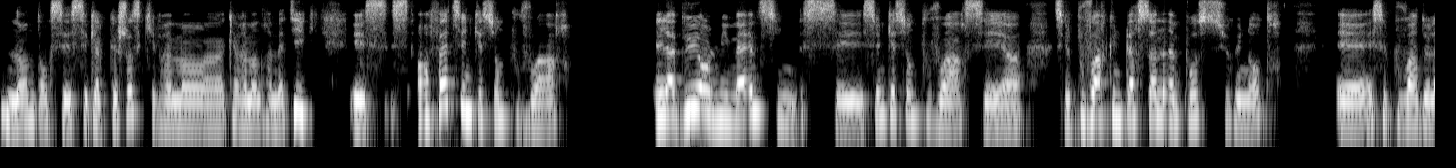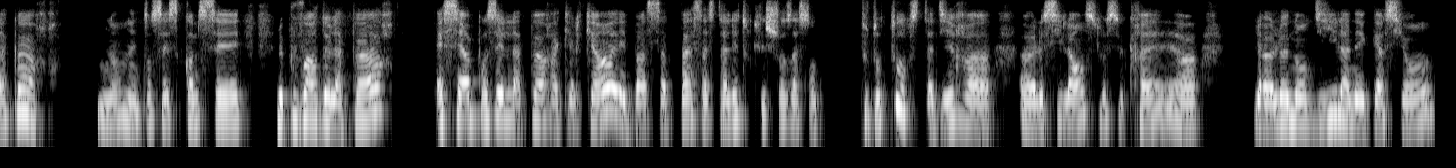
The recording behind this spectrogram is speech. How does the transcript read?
Non, donc c'est quelque chose qui est vraiment, euh, qui est vraiment dramatique. Et en fait, c'est une question de pouvoir. L'abus en lui-même, c'est une question de pouvoir. C'est euh, le pouvoir qu'une personne impose sur une autre. Et c'est le pouvoir de la peur. Non? Entonces, comme c'est le pouvoir de la peur, et c'est imposer la peur à quelqu'un, et ben ça va s'installer toutes les choses à son tout autour, c'est-à-dire euh, euh, le silence, le secret, euh, le, non-dit, la négation,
